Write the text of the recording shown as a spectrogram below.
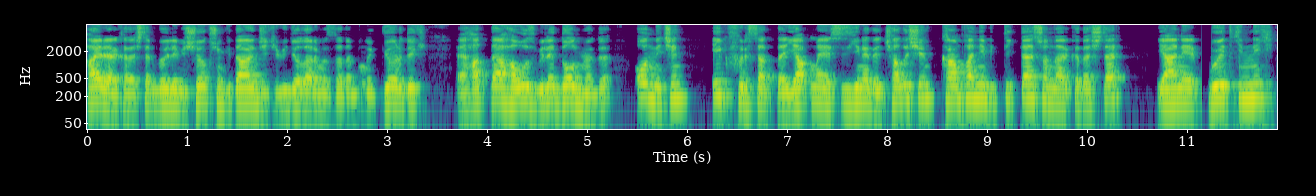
Hayır arkadaşlar böyle bir şey yok. Çünkü daha önceki videolarımızda da bunu gördük. E, hatta havuz bile dolmuyordu. Onun için ilk fırsatta yapmaya siz yine de çalışın. Kampanya bittikten sonra arkadaşlar yani bu etkinlik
